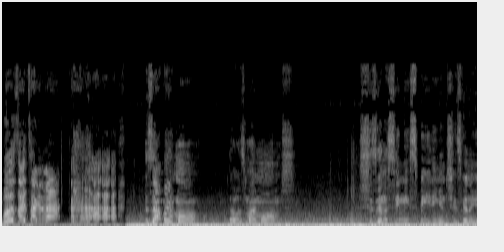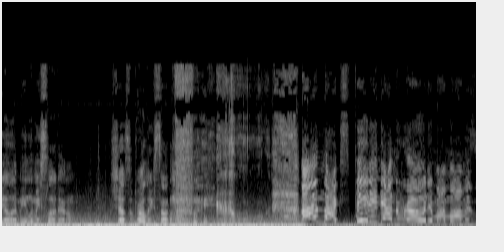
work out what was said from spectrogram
What was I talking about? Is that my mom? That was my mom's. She's gonna see me speeding and she's gonna yell at me. Let me slow down. She also probably saw. I'm like speeding down the road and my mom is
